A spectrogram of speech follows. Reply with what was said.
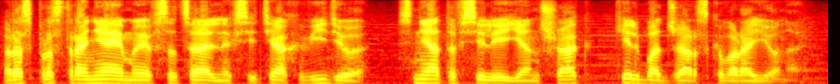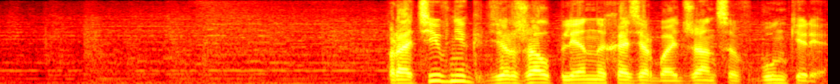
Распространяемое в социальных сетях видео снято в селе Яншак Кельбаджарского района. Противник держал пленных азербайджанцев в бункере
